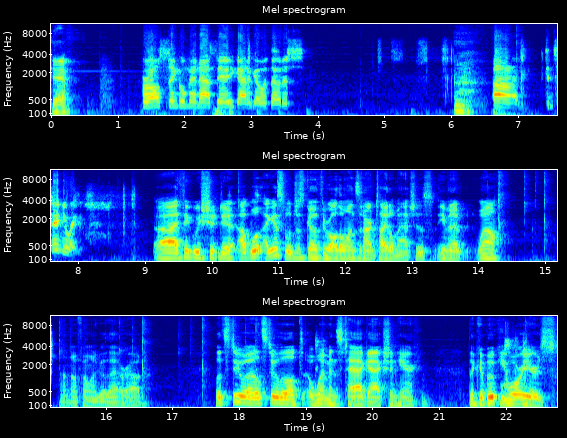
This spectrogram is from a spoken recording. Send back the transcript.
Okay. For all single men out there, you got to go with Otis. Um, continuing. Uh, I think we should do. Uh, well, I guess we'll just go through all the ones that aren't title matches. Even if, well, I don't know if I want to go that route. Let's do. Uh, let's do a little t- a women's tag action here. The Kabuki Warriors,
